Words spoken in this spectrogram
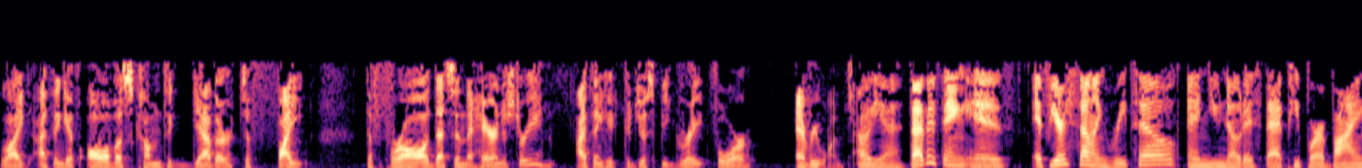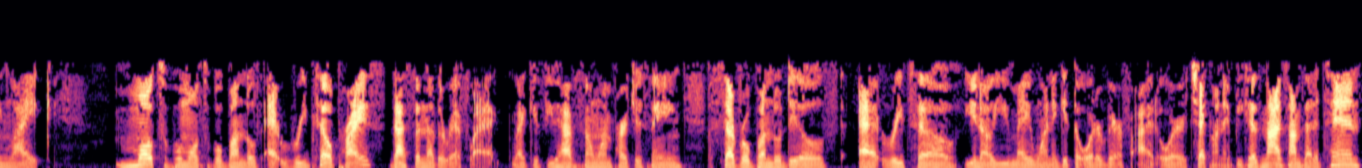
Like I think if all of us come together to fight the fraud that's in the hair industry, I think it could just be great for everyone. Oh yeah. The other thing is if you're selling retail and you notice that people are buying like multiple multiple bundles at retail price, that's another red flag. Like if you have someone purchasing several bundle deals at retail, you know, you may want to get the order verified or check on it because 9 times out of 10,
